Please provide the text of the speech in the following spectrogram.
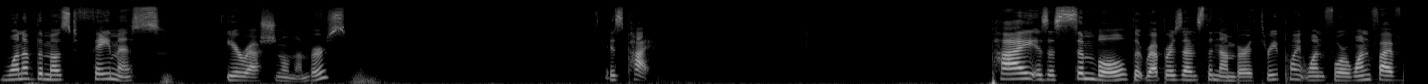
One of the most famous irrational numbers is pi. Pi is a symbol that represents the number 3.14159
